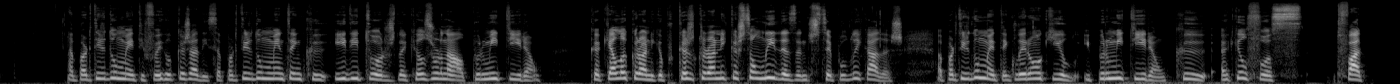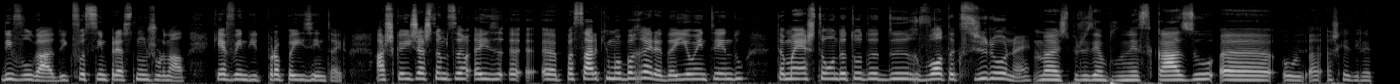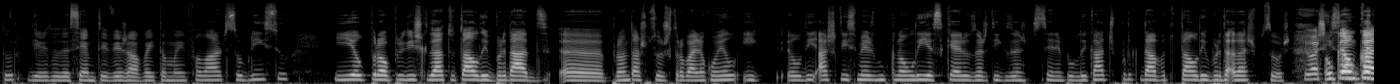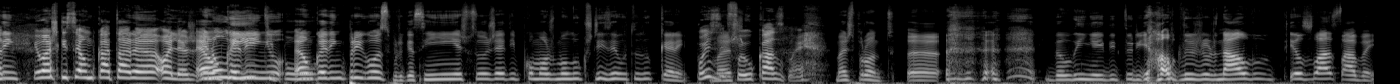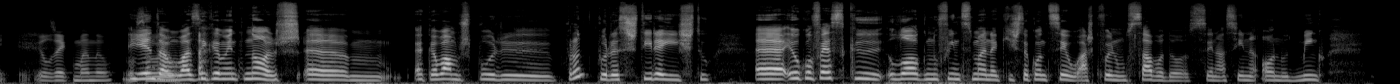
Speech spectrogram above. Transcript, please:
a partir do momento, e foi aquilo que eu já disse, a partir do momento em que editores daquele jornal permitiram que aquela crónica, porque as crónicas são lidas antes de ser publicadas, a partir do momento em que leram aquilo e permitiram que aquilo fosse de facto divulgado e que fosse impresso num jornal que é vendido para o país inteiro, acho que aí já estamos a, a, a passar aqui uma barreira. Daí eu entendo também esta onda toda de revolta que se gerou, não é? Mas, por exemplo, nesse caso, ah, o- acho que é diretor, diretor da CMTV já veio também falar sobre isso e ele próprio diz que dá total liberdade ah, pronto, às pessoas que trabalham com ele e ele acho que disse mesmo que não lia sequer os artigos antes de serem publicados porque dava total liberdade às pessoas. Eu acho que isso que é um bocado- bocadinho, Eu acho que isso é um bocado estar a. Olha, é eu um bocadinho, tipo... é um bocadinho perigoso porque assim as pessoas é tipo como os malucos dizem tudo o que querem. Pois, mas, foi o caso, não é? mas pronto, ah, da linha editorial do jornal, eles lá sabem. Eles é que mandam. E então, eu. basicamente, nós ahm, acabámos por, eh, pronto, por assistir a isto. Ah, eu confesso que logo no fim de semana que isto aconteceu, acho que foi num sábado, ou cena assim, ou no domingo,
